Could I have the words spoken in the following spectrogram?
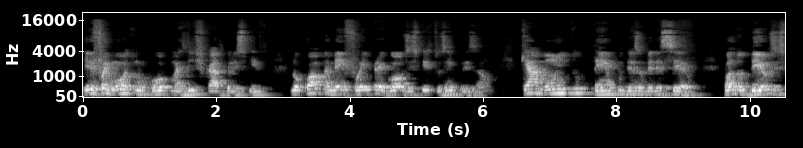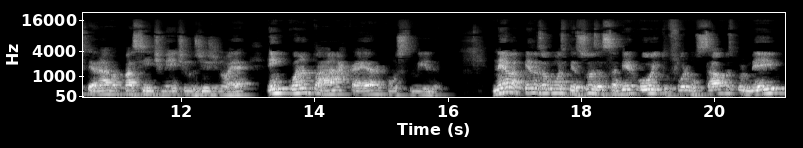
Ele foi morto no corpo, mas vivificado pelo Espírito, no qual também foi e pregou aos espíritos em prisão, que há muito tempo desobedeceram, quando Deus esperava pacientemente nos dias de Noé, enquanto a arca era construída. Nela, apenas algumas pessoas, a saber, oito, foram salvas por meio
